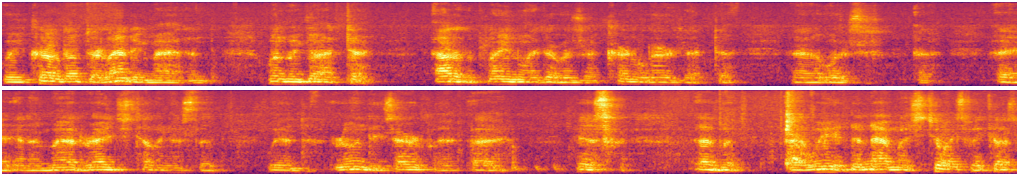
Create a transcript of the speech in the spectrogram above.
we curled up their landing mat. And when we got out of the plane, there was a colonel there that was in a mad rage telling us that we had ruined his airplane, uh, his, uh, but uh, we didn't have much choice because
